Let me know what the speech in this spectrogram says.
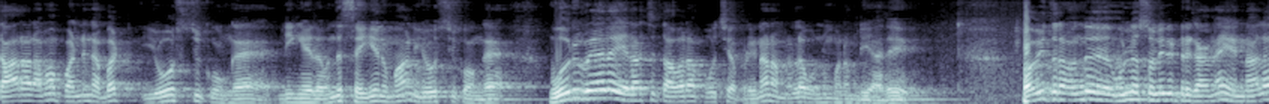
தாராளமாக பண்ணுங்க. பட் யோசிச்சுக்கோங்க. நீங்கள் இதை வந்து செய்யணுமான்னு யோசிச்சுக்கோங்க. ஒருவேளை ஏதாச்சும் தவறாக போச்சு அப்படின்னா நம்மளால ஒன்றும் பண்ண முடியாது. பவித்ரா வந்து உள்ளே சொல்லிக்கிட்டு இருக்காங்க. என்னால்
